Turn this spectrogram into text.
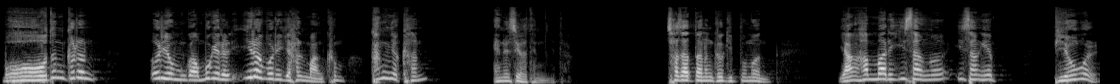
모든 그런 어려움과 무게를 잃어버리게 할 만큼 강력한 에너지가 됩니다. 찾았다는 그 기쁨은 양 한 마리 이상의, 이상의 비용을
